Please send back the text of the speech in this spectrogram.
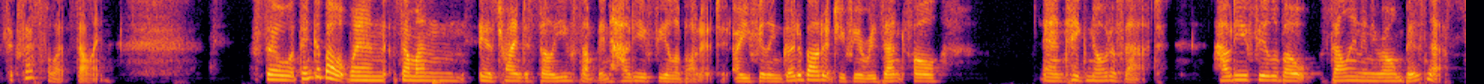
successful at selling. So think about when someone is trying to sell you something how do you feel about it? Are you feeling good about it? Do you feel resentful and take note of that. How do you feel about selling in your own business?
